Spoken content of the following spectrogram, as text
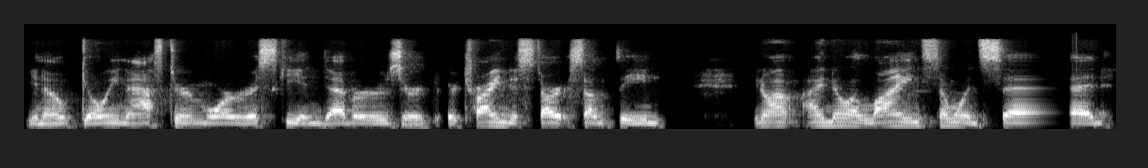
you know, going after more risky endeavors or or trying to start something. you know, I, I know a line someone said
